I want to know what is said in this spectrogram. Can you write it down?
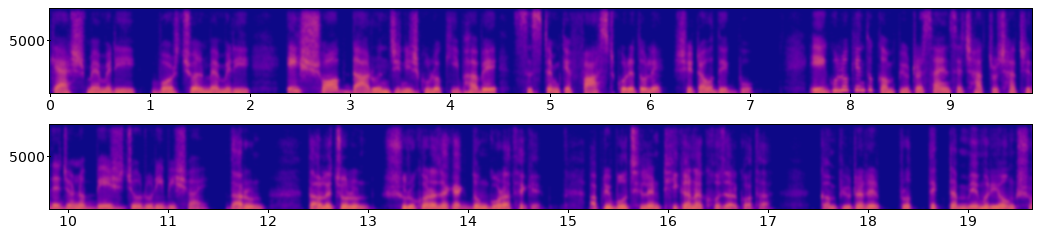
ক্যাশ মেমোরি ভার্চুয়াল মেমোরি এই সব দারুণ জিনিসগুলো কীভাবে সিস্টেমকে ফাস্ট করে তোলে সেটাও দেখব। এইগুলো কিন্তু কম্পিউটার সায়েন্সের ছাত্রছাত্রীদের জন্য বেশ জরুরি বিষয়। দারুণ। তাহলে চলুন শুরু করা যাক একদম গোড়া থেকে। আপনি বলছিলেন ঠিকানা খোঁজার কথা। কম্পিউটারের প্রত্যেকটা মেমোরি অংশ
